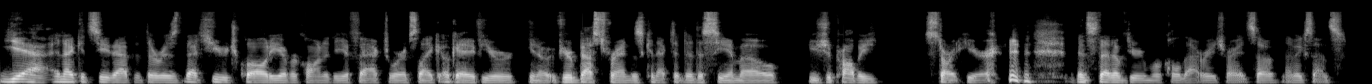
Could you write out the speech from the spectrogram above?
Yeah, and I could see that that there is that huge quality over quantity effect where it's like, okay, if you're, you know, if your best friend is connected to the CMO, you should probably start here instead of doing more cold outreach, right? So that makes sense.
